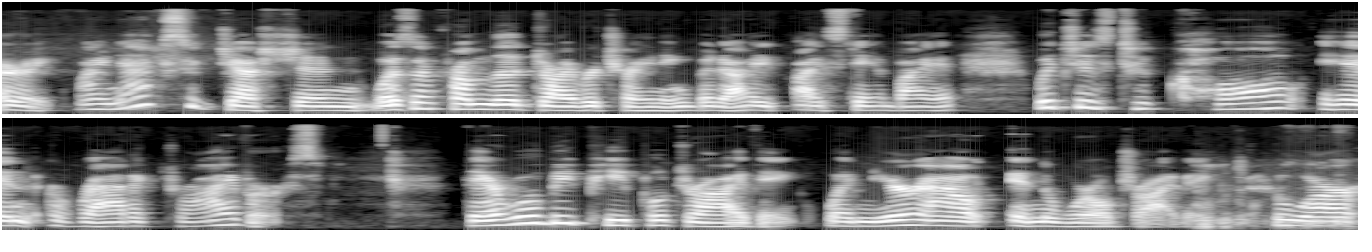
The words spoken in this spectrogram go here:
All right, my next suggestion wasn't from the driver training, but I, I stand by it, which is to call in erratic drivers. There will be people driving when you're out in the world driving who are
